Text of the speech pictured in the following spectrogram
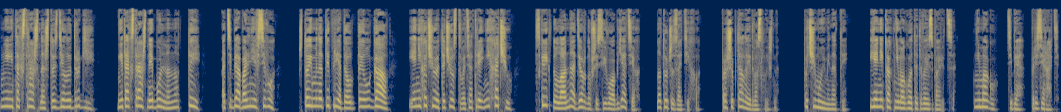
Мне не так страшно, что сделают другие. Не так страшно и больно, но ты...» А тебя больнее всего. Что именно ты предал? Ты лгал. Я не хочу это чувствовать, Атрей, не хочу!» Вскрикнула она, дернувшись в его объятиях, но тут же затихла. Прошептала едва слышно. «Почему именно ты? Я никак не могу от этого избавиться. Не могу тебя презирать».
